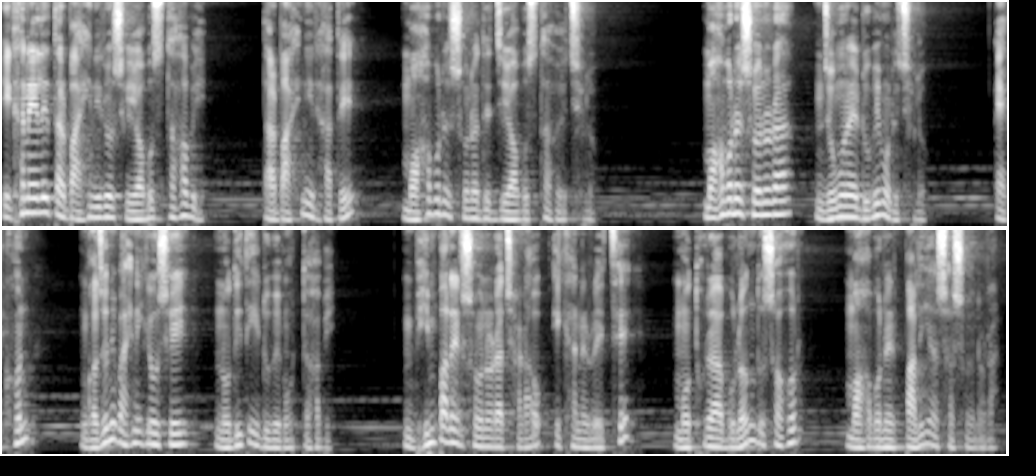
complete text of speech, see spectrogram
এখানে এলে তার বাহিনীরও সেই অবস্থা হবে। তার বাহিনীর হাতে মহাবনের সৈন্যদের যে অবস্থা হয়েছিল। মহাবনের সৈন্যরা যমুনায় ডুবে মরেছিল। এখন গজনী বাহিনীকেও সেই নদীতেই ডুবে মরতে হবে। ভীমপালের সৈন্যরা ছাড়াও এখানে রয়েছে মথুরা বুলন্দ শহর মহাবনের পালিয়ে আসা সৈন্যরা।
